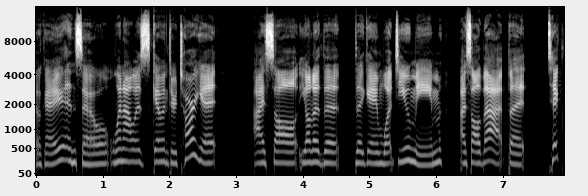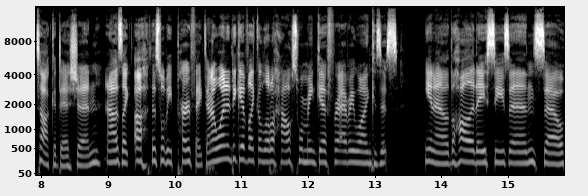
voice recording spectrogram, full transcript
Okay. And so when I was going through Target, I saw, y'all know the, the game, What Do You Meme? I saw that, but TikTok edition. And I was like, oh, this will be perfect. And I wanted to give like a little housewarming gift for everyone because it's, you know, the holiday season. So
